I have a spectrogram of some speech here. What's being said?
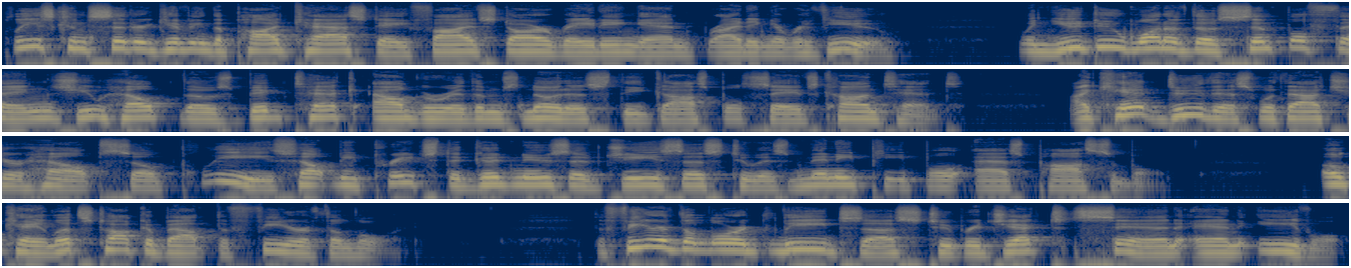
please consider giving the podcast a five star rating and writing a review. When you do one of those simple things, you help those big tech algorithms notice the Gospel Saves content. I can't do this without your help, so please help me preach the good news of Jesus to as many people as possible. Okay, let's talk about the fear of the Lord. The fear of the Lord leads us to reject sin and evil.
